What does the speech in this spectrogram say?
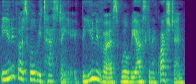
the universe will be testing you. The universe will be asking a question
